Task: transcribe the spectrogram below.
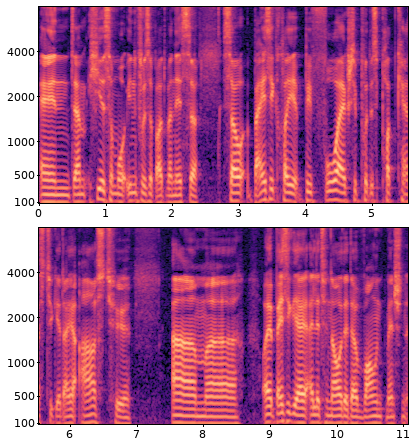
And um, here's some more infos about Vanessa. So basically, before I actually put this podcast together, I asked her. Uh, basically, I, I, let her know that I won't mention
